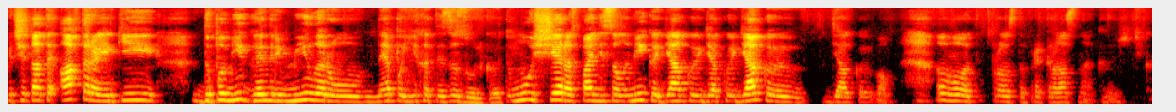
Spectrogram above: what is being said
почитати автора, який допоміг Генрі Міллеру не поїхати за Зулькою. Тому ще раз, пані Соломійка, дякую, дякую, дякую. Дякую вам. От, просто прекрасна книжечка.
